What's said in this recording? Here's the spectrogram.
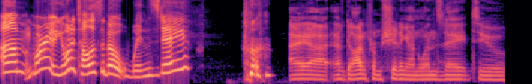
Um Hmm? Mario, you want to tell us about Wednesday? I uh, have gone from shitting on Wednesday to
